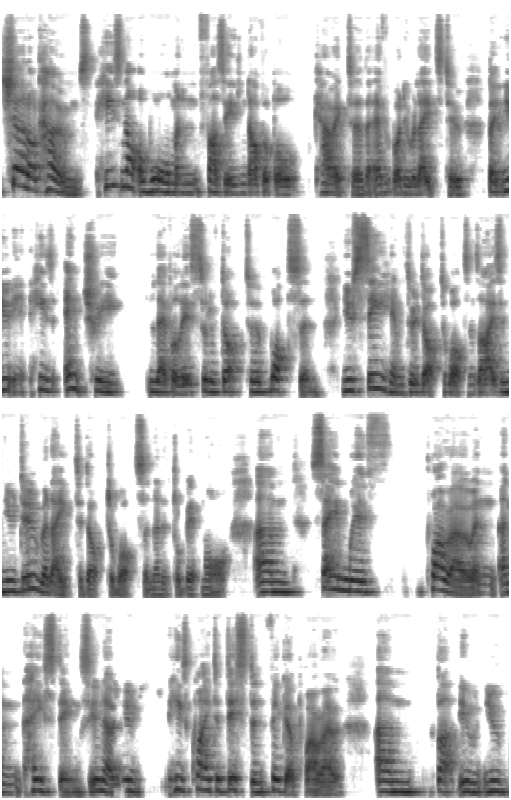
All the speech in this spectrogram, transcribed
Sherlock Holmes, he's not a warm and fuzzy, lovable character that everybody relates to, but you, his entry level is sort of Dr. Watson. You see him through Dr. Watson's eyes, and you do relate to Dr. Watson a little bit more. Um, same with Poirot and, and Hastings. You know, you, he's quite a distant figure, Poirot. Um, but you you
